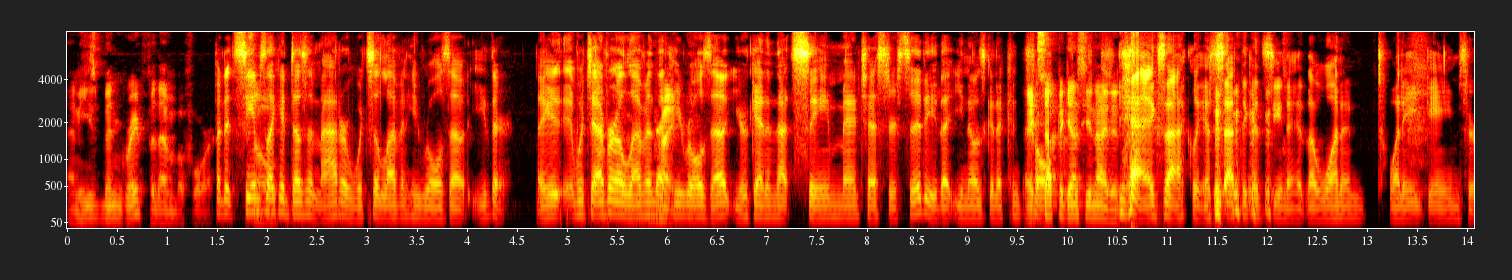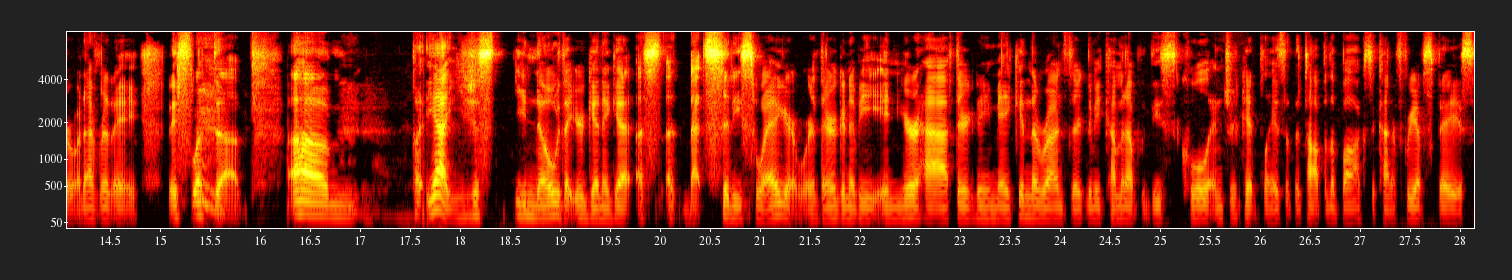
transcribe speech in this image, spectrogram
and he's been great for them before. But it seems so, like it doesn't matter which 11 he rolls out either. Like whichever 11 that right. he rolls out, you're getting that same Manchester City that you know is going to control. Except against United. Yeah, exactly. Except against United, the one in 20 games or whatever they they slipped up. Um, but yeah, you just you know that you're gonna get a, a, that city swagger where they're gonna be in your half, they're gonna be making the runs, they're gonna be coming up with these cool intricate plays at the top of the box to kind of free up space.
